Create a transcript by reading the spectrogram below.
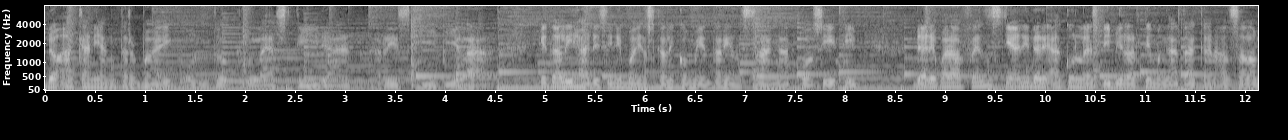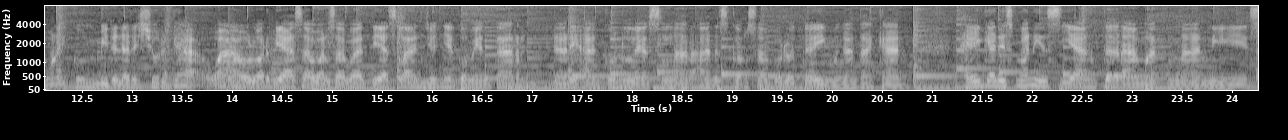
Doakan yang terbaik untuk Lesti dan Rizky Bilar. Kita lihat di sini banyak sekali komentar yang sangat positif. Dari para fans, yakni dari akun Lesti Bilar tim mengatakan Assalamualaikum bidadari surga Wow, luar biasa warsabat ya Selanjutnya komentar dari akun Leslar underscore Sabodoteing mengatakan Hai gadis manis yang teramat manis.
